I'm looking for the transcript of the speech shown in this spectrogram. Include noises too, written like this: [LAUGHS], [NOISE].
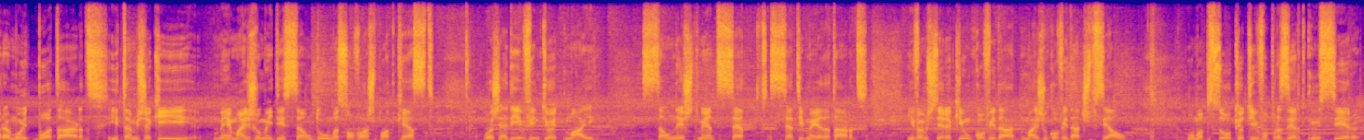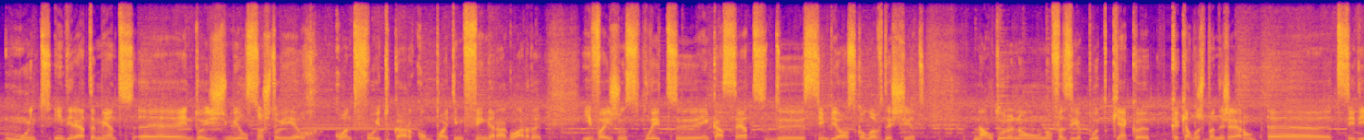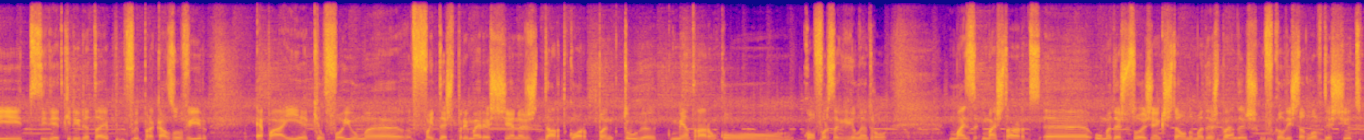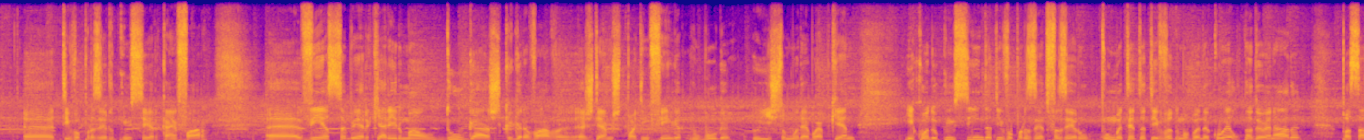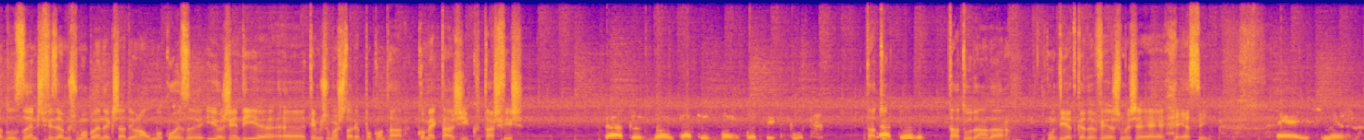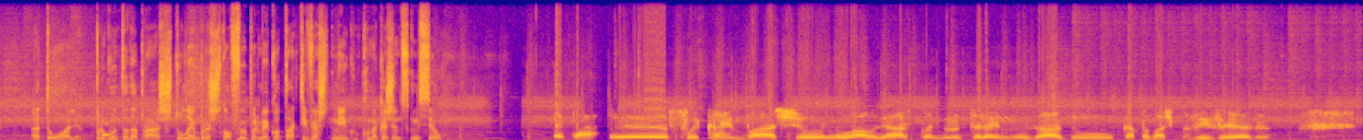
Ora, muito boa tarde e estamos aqui em mais uma edição do Uma Só Voz Podcast. Hoje é dia 28 de maio, são neste momento 7, 7 e meia da tarde e vamos ter aqui um convidado, mais um convidado especial. Uma pessoa que eu tive o prazer de conhecer muito indiretamente eh, em 2000, se não estou em erro, quando fui tocar com Pointing Finger à guarda e vejo um split em cassete de Symbiose com Love the Shit. Na altura não, não fazia puto quem é que, que aquelas bandas eram, uh, decidi, decidi adquirir a tape, fui para casa ouvir. Epá, e aquilo foi uma foi das primeiras cenas de hardcore punk tuga que me entraram com, com a força que aquilo entrou. Mais, mais tarde, uh, uma das pessoas em questão numa das bandas, o vocalista de Love the Shit, uh, tive o prazer de conhecer cá em Faro. Uh, vim a saber que era irmão do gajo que gravava as demos de Pointing Finger, o Buga, isto o mundo é bem pequeno. E quando o conheci, ainda tive o prazer de fazer uma tentativa de uma banda com ele, não deu em nada. Passados uns anos fizemos uma banda que já deu em alguma coisa e hoje em dia uh, temos uma história para contar. Como é que está, Gico? Estás fixe? Está tudo bem, está tudo bem. Contigo, puto. Está Está tudo? Está tudo a andar. Um dia de cada vez, mas é, é assim. É isso mesmo. Então, olha, pergunta da praxe. Tu lembras qual foi o primeiro contacto que tiveste comigo? Como é que a gente se conheceu? Epá, eh, foi cá embaixo no Algarve quando me terei mudado cá para baixo para viver.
